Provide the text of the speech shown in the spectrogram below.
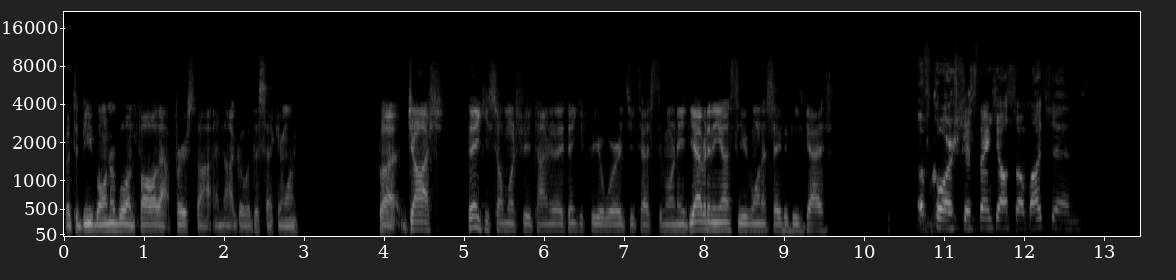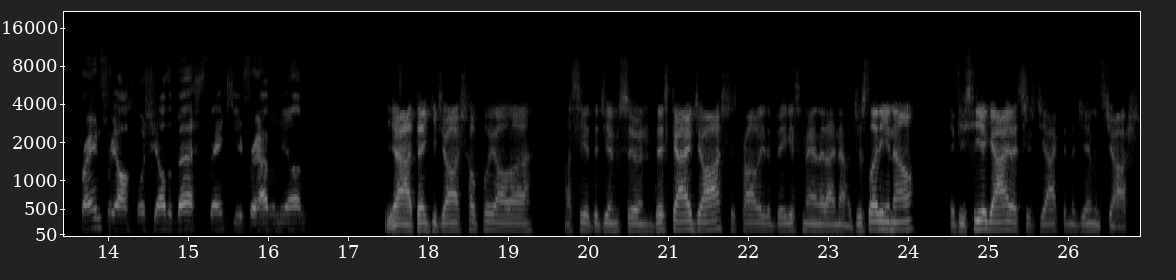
but to be vulnerable and follow that first thought and not go with the second one. But Josh, thank you so much for your time today. Thank you for your words, your testimony. Do you have anything else you'd want to say to these guys? Of course. Just thank y'all so much and praying for y'all. Wish y'all the best. Thank you for having me on. Yeah, thank you, Josh. Hopefully I'll uh I'll see you at the gym soon. This guy, Josh, is probably the biggest man that I know. Just letting you know. If you see a guy that's just jacked in the gym, it's Josh.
